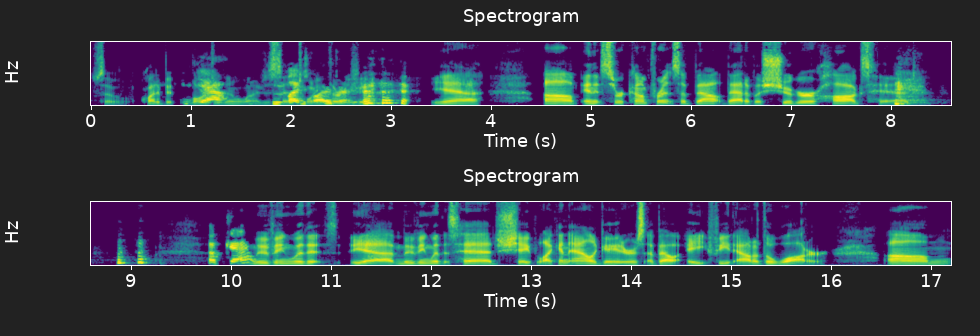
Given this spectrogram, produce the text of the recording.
so quite a bit larger yeah, than what I just said, 20 30 feet. yeah. Um, and its circumference about that of a sugar hogshead. Okay. Moving with its yeah, moving with its head shaped like an alligator's, about eight feet out of the water. Um,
